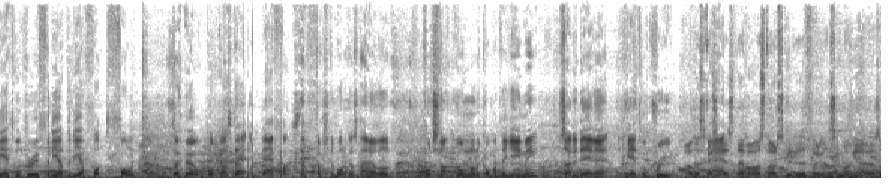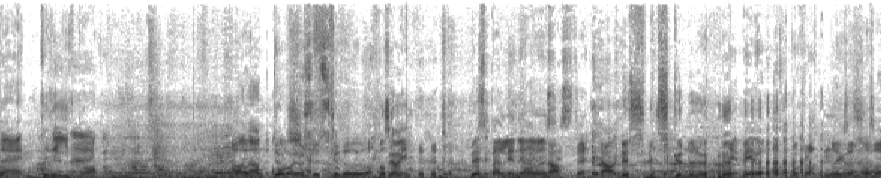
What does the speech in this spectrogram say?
retro-crew fordi at de har fått folk til å høre på podkast. Det, det er faktisk den første podkasten jeg hører folk snakker om når det kommer til gaming. Så er det dere, retro-crew. Ja, det skal sies, det var startskuddet for ganske mange her. Altså. Det er dritbra. Adrian, Du var jo sluttskuddet, du, da. Nå skal vi Spillinja er jo den Ja. siste. Ja, du er sluttskuddet, du. Vi, vi er jo attpå klatten, liksom. Altså,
